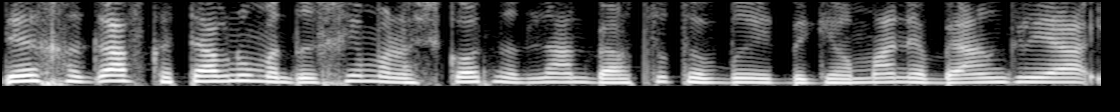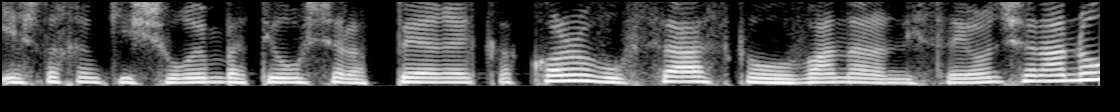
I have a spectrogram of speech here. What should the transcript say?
דרך אגב, כתבנו מדריכים על השקעות נדל"ן בארצות הברית, בגרמניה, באנגליה, יש לכם קישורים בתיאור של הפרק, הכל מבוסס כמובן על הניסיון שלנו.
